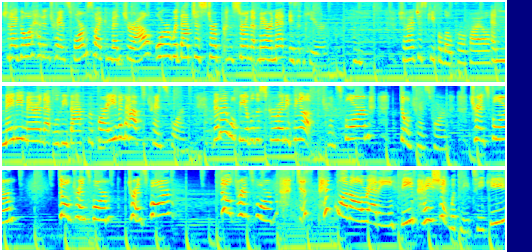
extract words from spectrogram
Should I go ahead and transform so I can venture out? Or would that just stir up concern that Marinette isn't here? Should I just keep a low profile? And maybe Marinette will be back before I even have to transform. Then I won't be able to screw anything up. Transform, don't transform. Transform, don't transform. Transform, transform. Just pick one already. Be patient with me, Tikki.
